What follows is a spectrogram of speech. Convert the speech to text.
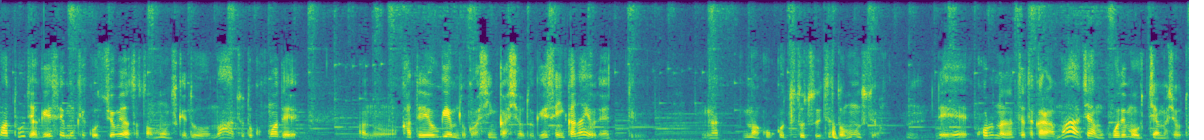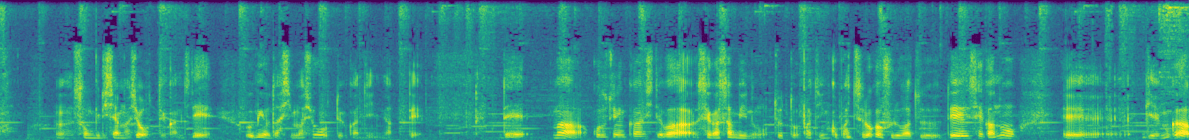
まあ、当時はゲーセンも結構強みだったと思うんですけどまあちょっとここまであの家庭用ゲームとか進化しちゃうとゲーセン行かないよねっていうなまあここずっと続いてたと思うんですよ、でコロナになっちゃったからまあじゃあもうここでもう売っちゃいましょうと、うん、損切りしちゃいましょうっていう感じで海を出しましょうっていう感じになって。でまあ今年に関してはセガサミーのちょっとパチンコパチスロが振るわずでセガの、えー、ゲームが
